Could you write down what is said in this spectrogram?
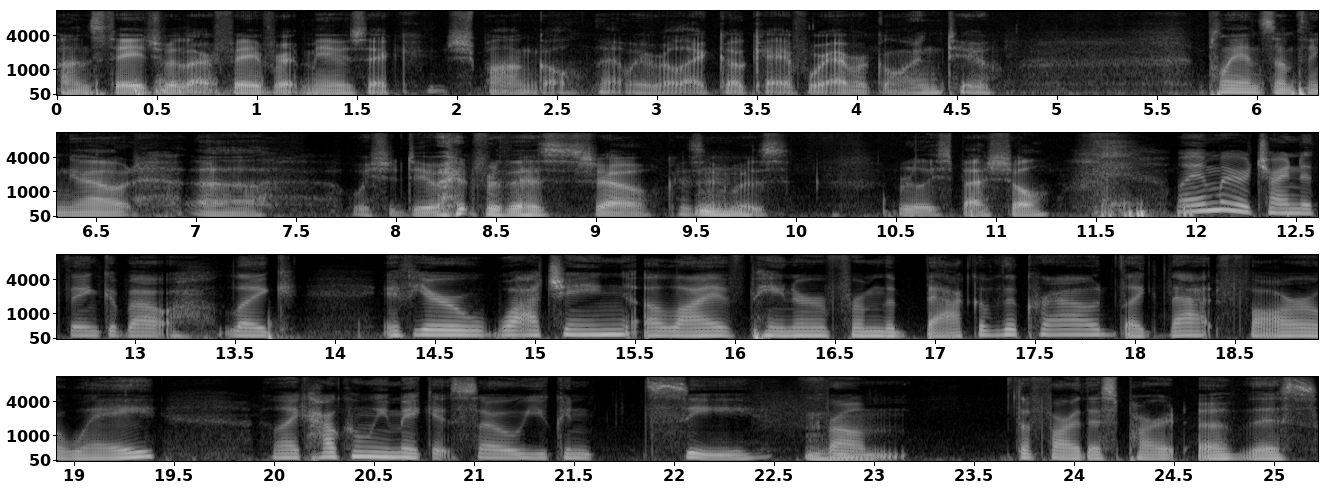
on stage with our favorite music, Shpongle, that we were like, okay, if we're ever going to plan something out, uh, we should do it for this show because Mhm. it was really special. Well, and we were trying to think about like if you're watching a live painter from the back of the crowd, like that far away, like how can we make it so you can see Mhm. from the farthest part of this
